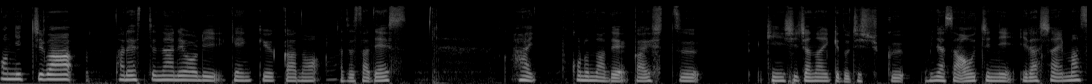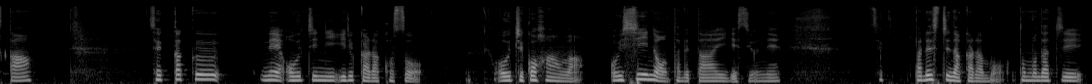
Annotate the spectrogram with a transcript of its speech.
こんにちは。パレスチナ料理研究家のあずさです。はい、コロナで外出禁止じゃないけど自粛、皆さんお家にいらっしゃいますか？せっかくね、お家にいるからこそ、おうちご飯は美味しいのを食べたいですよね。パレスチナからも友達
